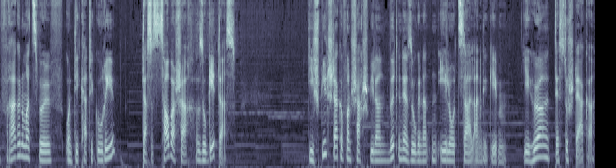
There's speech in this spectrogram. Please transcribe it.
Frage Nummer 12 und die Kategorie Das ist Zauberschach, so geht das. Die Spielstärke von Schachspielern wird in der sogenannten Elo-Zahl angegeben. Je höher, desto stärker.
